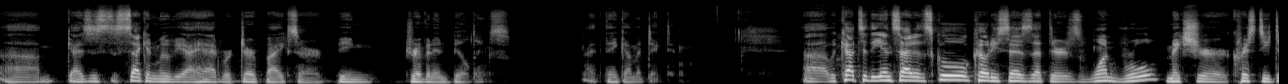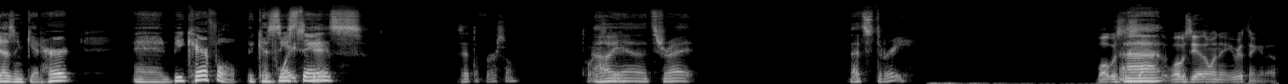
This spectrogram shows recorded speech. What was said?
Um, guys, this is the second movie I had where dirt bikes are being driven in buildings. I think I'm addicted. Uh, we cut to the inside of the school. Cody says that there's one rule make sure Christy doesn't get hurt, and be careful because Twice these dead? things. Is that the first one? Twice Oh dead? yeah, that's right. That's three. What was the Uh, se- what was the other one that you were thinking of?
